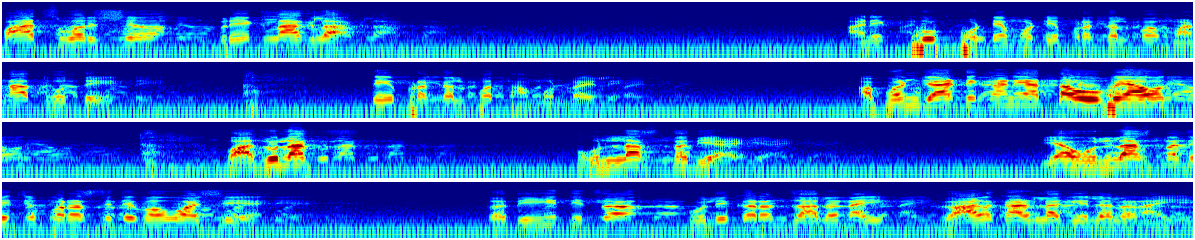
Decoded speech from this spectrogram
पाच वर्ष ब्रेक लागला. आणि खूप मोठे मोठे प्रकल्प मनात होते. ते प्रकल्प थांबून राहिले. आपण ज्या ठिकाणी आता उभे आहोत बाजूलाच उल्हास नदी आहे. या उल्हास नदीची परिस्थिती भाऊ अशी आहे. कधीही तिचं खोलीकरण झालं नाही गाळ काढला गेलेला नाही.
